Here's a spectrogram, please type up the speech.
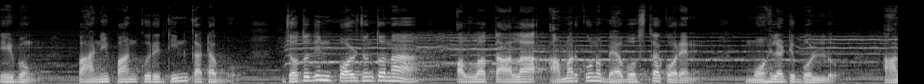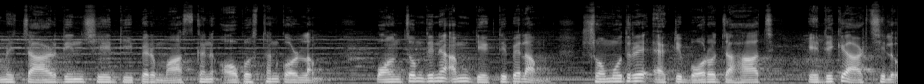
এবং পানি পান করে দিন কাটাবো। যতদিন পর্যন্ত না আল্লাহ তালা আমার কোনো ব্যবস্থা করেন। মহিলাটি বলল, আমি চার দিন সেই দ্বীপের মাঝখানে অবস্থান করলাম। পঞ্চম দিনে আমি দেখতে পেলাম সমুদ্রে একটি বড় জাহাজ এদিকে আসছিল।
